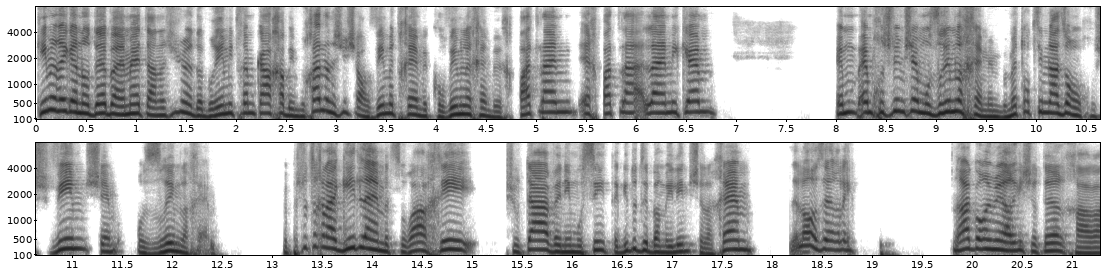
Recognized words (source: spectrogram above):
כי אם רגע נודה באמת, האנשים שמדברים איתכם ככה, במיוחד אנשים שאוהבים אתכם וקרובים לכם ואכפת להם, אכפת להם מכם, הם, הם חושבים שהם עוזרים לכם, הם באמת רוצים לעזור, הם חושבים שהם עוזרים לכם. ופשוט צריך להגיד להם בצורה הכי פשוטה ונימוסית, תגידו את זה במילים שלכם, זה לא עוזר לי. זה רק גורם לי להרגיש יותר חרא.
